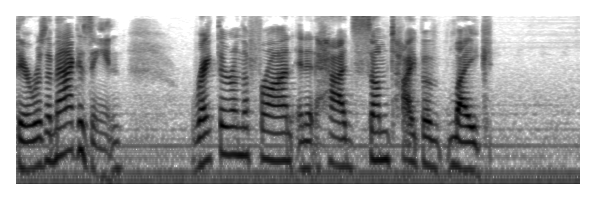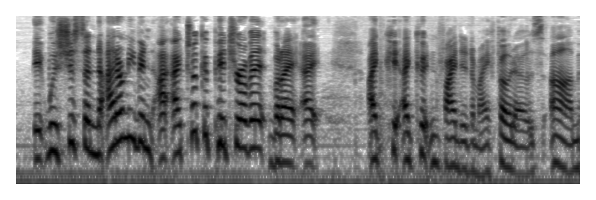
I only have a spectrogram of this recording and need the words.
there was a magazine right there in the front and it had some type of like it was just an i don't even i, I took a picture of it but i i I, cou- I couldn't find it in my photos. Um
